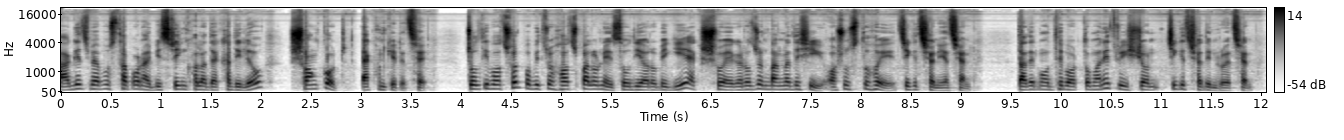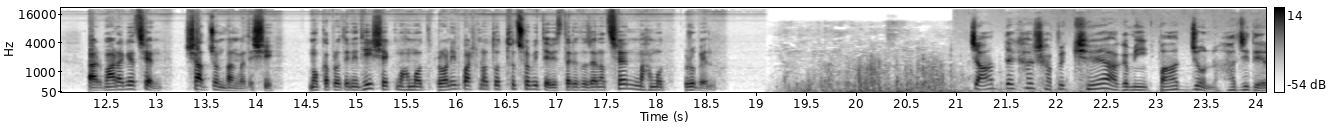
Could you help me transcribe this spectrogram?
লাগেজ ব্যবস্থাপনায় বিশৃঙ্খলা দেখা দিলেও সংকট এখন কেটেছে। চলতি বছর পবিত্র হজ পালনে সৌদি আরবে গিয়ে একশো এগারো জন বাংলাদেশি অসুস্থ হয়ে চিকিৎসা নিয়েছেন। তাদের মধ্যে বর্তমানে ত্রিশ জন চিকিৎসাধীন রয়েছেন আর মারা গেছেন সাতজন বাংলাদেশি। মক্কা প্রতিনিধি শেখ মোহাম্মদ রনির পাঠানো তথ্য ছবিতে বিস্তারিত জানাচ্ছেন মাহমুদ রুবেল। চাঁদ দেখার সাপেক্ষে আগামী পাঁচজন হাজিদের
